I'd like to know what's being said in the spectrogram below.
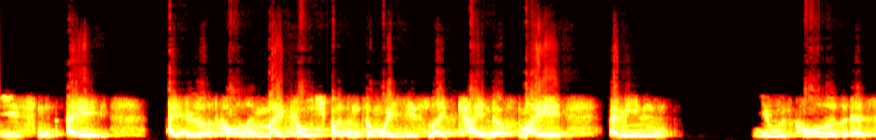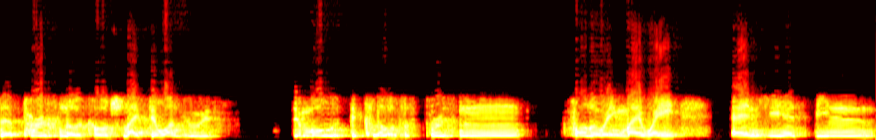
he's I I do not call him my coach, but in some way he's like kind of my, I mean, you would call it as a personal coach, like the one who is the most, the closest person following my way. And he has been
